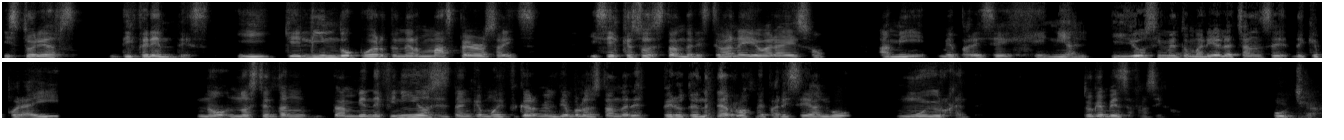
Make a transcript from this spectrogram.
historias diferentes. Y qué lindo poder tener más Parasites. Y si es que esos estándares te van a llevar a eso, a mí me parece genial. Y yo sí me tomaría la chance de que por ahí no, no estén tan, tan bien definidos se tengan que modificar en el tiempo los estándares, pero tenerlos me parece algo muy urgente. ¿Tú qué piensas, Francisco? Pucha.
